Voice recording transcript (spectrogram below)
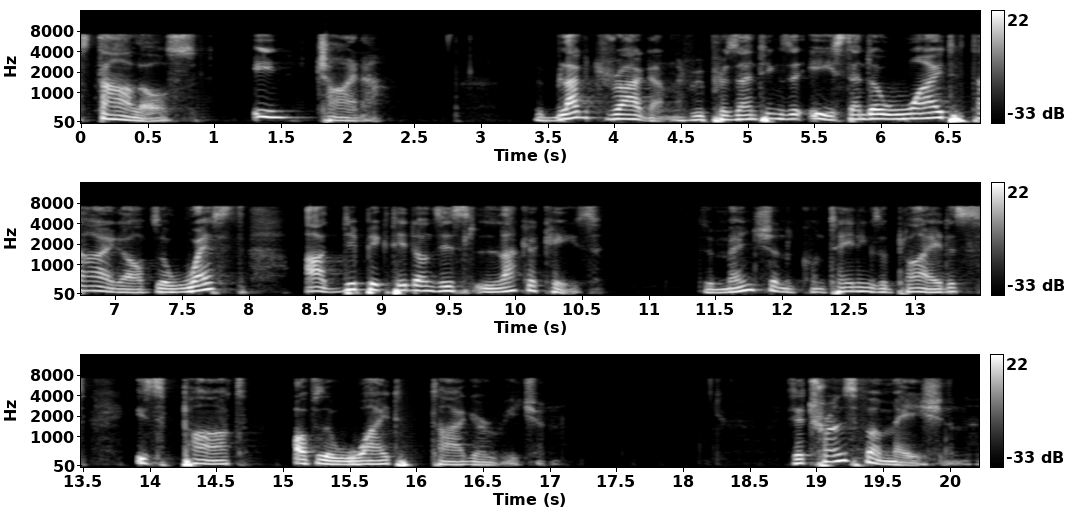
star laws in China. The black dragon representing the east and the white tiger of the west are depicted on this lacquer case. The mansion containing the Pleiades is part of the white tiger region. The transformation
